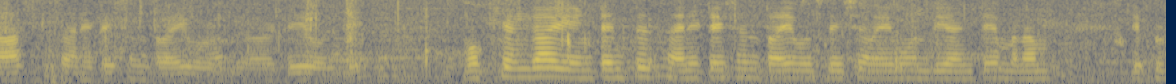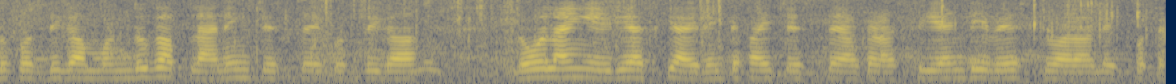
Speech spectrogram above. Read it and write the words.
లాస్ట్ శానిటేషన్ డ్రైవ్ డే ఉంది. ముఖ్యంగా ఇంటెన్సివ్ శానిటేషన్ డ్రైవ్ ఉద్దేశం ఏముంది అంటే మనం ఇప్పుడు కొద్దిగా ముందుగా ప్లానింగ్ చేస్తే కొద్దిగా లో లైంగ్ ఏరియాస్కి ఐడెంటిఫై చేస్తే అక్కడ సిఎన్డి వేస్ట్ ద్వారా లేకపోతే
